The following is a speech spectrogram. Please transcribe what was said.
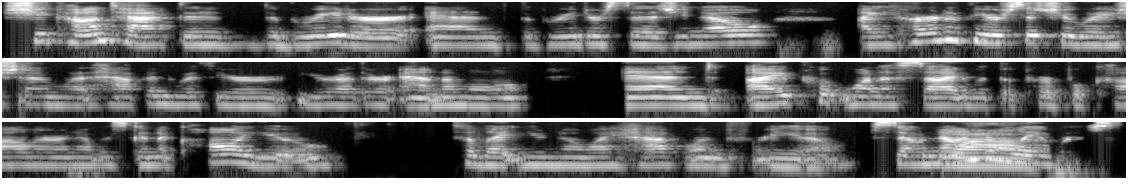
she contacted the breeder and the breeder says you know i heard of your situation what happened with your your other animal and I put one aside with the purple collar, and I was going to call you to let you know I have one for you. So not wow. only was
